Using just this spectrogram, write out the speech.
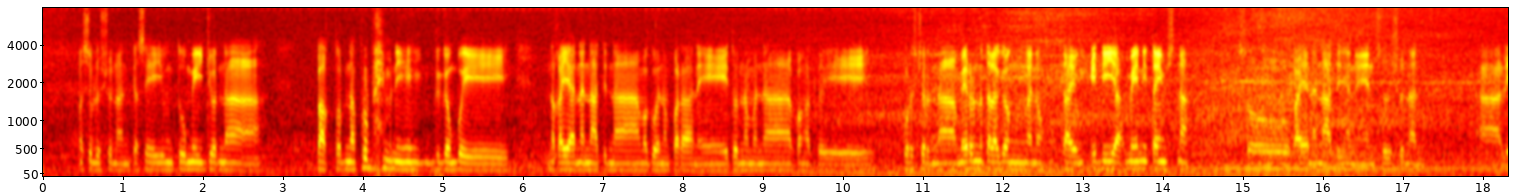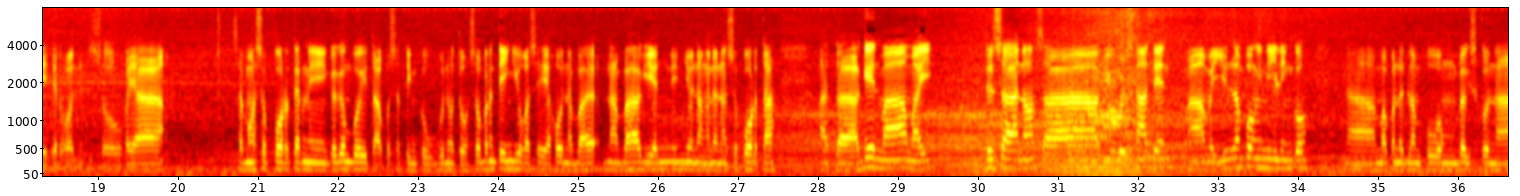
masolusyonan. Kasi yung two major na factor na problema ni Gagamboy eh, nakayanan natin na magawa ng paraan. Eh ito naman na pangatlo eh for sure na meron na talagang ano tayong idea. Many times na. So kaya na natin ano yan solusyonan ah, later on. So kaya sa mga supporter ni Gagamboy tapos sa team ko Bunuto. Sobrang thank you kasi ako naba, nabahagian ninyo ng ano ng suporta. At ah, again maamay dun sa ano sa viewers natin. Maamay yun lang po ang iniling ko na mapanood lang po ang vlogs ko na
